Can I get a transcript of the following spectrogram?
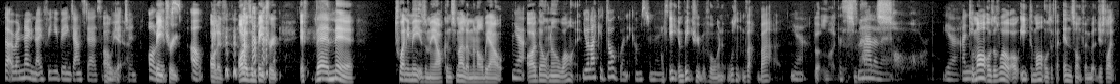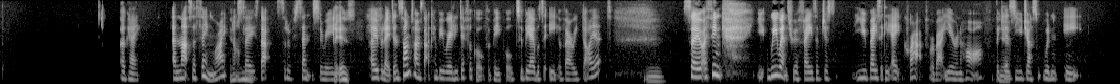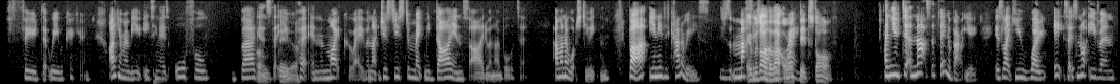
that are a no no for you being downstairs in Oh, the yeah. kitchen. Olives. Beetroot. Oh, Olive. Olives and beetroot. If they're near 20 metres of me, I can smell them and I'll be out. yeah. I don't know why. You're like a dog when it comes to nose. I've eaten beetroot before and it wasn't that bad. Yeah, But like The the, smell, smell of is it. so horrible. yeah. And you- Tomatoes as well. I'll eat tomatoes if they're in something, but just like okay. and that's a thing, right? You know what I mean? that sort of sensory It is. Overload, and sometimes that can be really difficult for people to be able to eat a varied diet. Mm. So I think we went through a phase of just you basically ate crap for about a year and a half because you just wouldn't eat food that we were cooking. I can remember you eating those awful burgers Oh, that you put in the microwave and like just used to make me die inside when I bought it. And when I watched you eat them. But you needed calories. It was It was either that or I did starve. And you did, and that's the thing about you is like you won't eat. So it's not even,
